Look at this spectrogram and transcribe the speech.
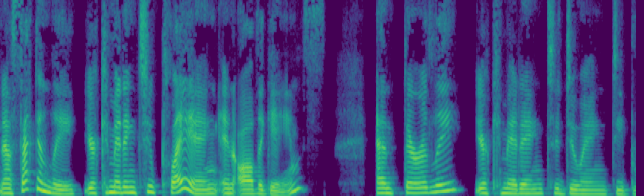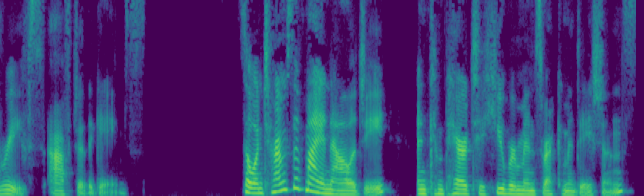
Now, secondly, you're committing to playing in all the games. And thirdly, you're committing to doing debriefs after the games. So, in terms of my analogy and compared to Huberman's recommendations,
